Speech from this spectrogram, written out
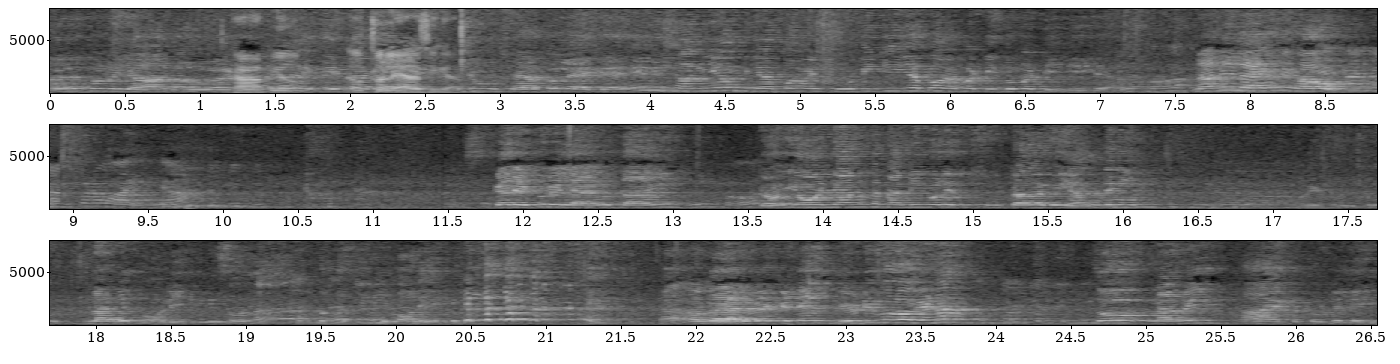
ਮੈਨੂੰ ਤੁਹਾਨੂੰ ਯਾਦ ਆਊਗਾ ਹਾਂ, ਵੀ ਉਹ ਉੱਥੋਂ ਲਿਆ ਸੀਗਾ। ਹਜ਼ੂਰ ਸਾਹਿਬ ਤੋਂ ਲੈ ਕੇ ਆਏ। ਇਹ ਨਿਸ਼ਾਨੀਆਂ ਹੁੰਦੀਆਂ ਭਾਵੇਂ ਛੋਟੀ ਚੀਜ਼ ਆ ਭਾਵੇਂ ਵੱਡੀ ਤੋਂ ਵੱਡੀ ਚੀਜ਼ ਹੈ ਹਨਾ। ਨਾਨੀ ਲੈ ਕੇ ਦਿਖਾਓ। ਘਰੇ ਘਰੇ ਲੈਣ ਨੂੰ ਤਾਂ ਹੀ ਕਿਉਂਕਿ ਆਉਣ ਜਾਣ ਨੂੰ ਤਾਂ ਨਾਨੀ ਕੋਲੇ ਸੂਟਾਂ ਦਾ ਕੋਈ ਅੰਤ ਨਹੀਂ। ਨਾਨੀ ਹੌਲੀ ਕੀ ਸੋਨਾ? ਤੁਮ ਚੰਗੀ ਹੌਲੀ। ਅਬੇ ਅਰੇ ਕਿਤੇ ਬਿਊਟੀਫੁਲ ਹੋ ਗਏ ਨਾ। ਤੋ ਨਾਨੀ ਆ ਇੱਕ ਤੁਹਾਡੇ ਲਈ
